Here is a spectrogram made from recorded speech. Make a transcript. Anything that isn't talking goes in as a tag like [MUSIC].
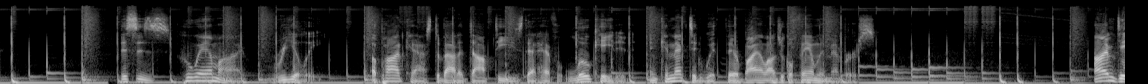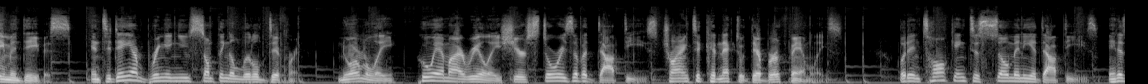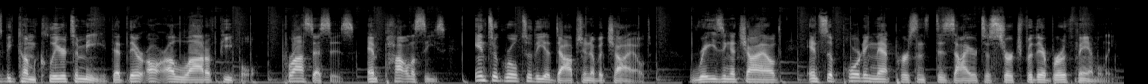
This is Who Am I, Really? A podcast about adoptees that have located and connected with their biological family members. I'm Damon Davis, and today I'm bringing you something a little different. Normally, Who Am I Really shares stories of adoptees trying to connect with their birth families. But in talking to so many adoptees, it has become clear to me that there are a lot of people, processes, and policies integral to the adoption of a child, raising a child, and supporting that person's desire to search for their birth family.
